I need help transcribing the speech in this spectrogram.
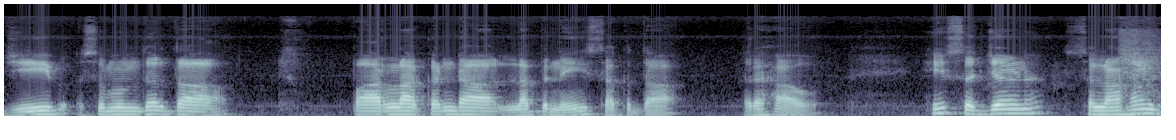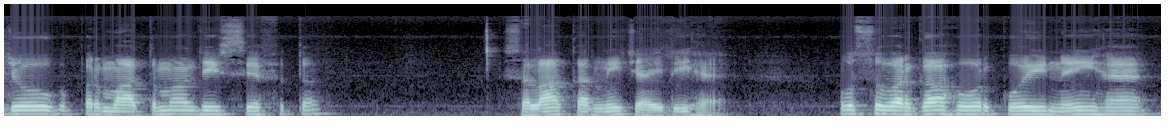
ਜੀਵ ਸਮੁੰਦਰ ਦਾ ਪਾਰਲਾ ਕੰਢਾ ਲੱਭ ਨਹੀਂ ਸਕਦਾ। ਰਹਾਓ। ਇਹ ਸੱਜਣ, ਸਲਾਹਣ ਜੋਗ ਪਰਮਾਤਮਾ ਦੀ ਸਿਫਤ ਸਲਾਹ ਕਰਨੀ ਚਾਹੀਦੀ ਹੈ। ਉਸ ਵਰਗਾ ਹੋਰ ਕੋਈ ਨਹੀਂ ਹੈ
